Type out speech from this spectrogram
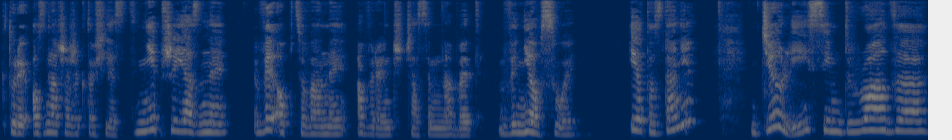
który oznacza, że ktoś jest nieprzyjazny, wyobcowany, a wręcz czasem nawet wyniosły. I oto zdanie. Julie seemed rather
